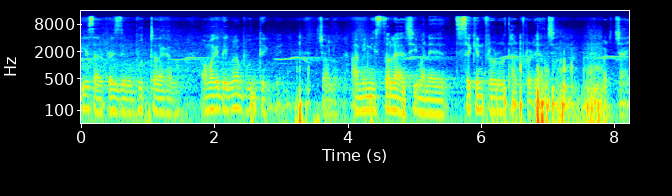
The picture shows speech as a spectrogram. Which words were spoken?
গিয়ে সারপ্রাইজ দেবো, ভূতটা দেখাবো। আমাকে দেখবে না, ভূত দেখবে। চলো, আমি নিচতলায় আছি মানে সেকেন্ড ফ্লোর ও থার্ড ফ্লোরে আছি। একবার চাই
